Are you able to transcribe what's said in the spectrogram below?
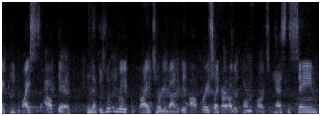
IP devices out there in that there's nothing really proprietary about it. It operates like our other Kona cards. It has the same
